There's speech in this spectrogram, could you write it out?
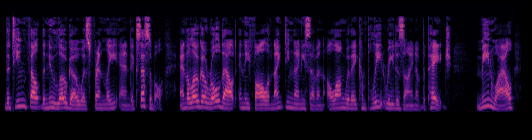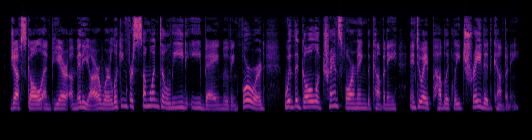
The team felt the new logo was friendly and accessible, and the logo rolled out in the fall of 1997 along with a complete redesign of the page. Meanwhile, Jeff Skoll and Pierre Omidyar were looking for someone to lead eBay moving forward with the goal of transforming the company into a publicly traded company.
